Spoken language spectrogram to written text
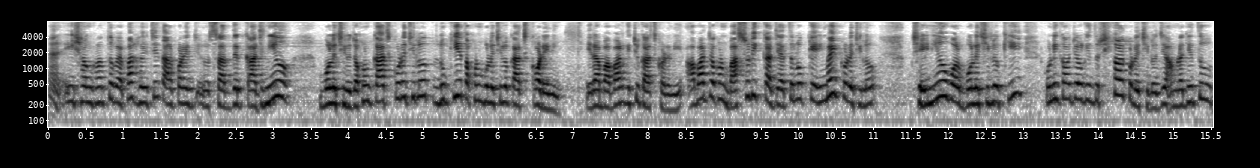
হ্যাঁ এই সংক্রান্ত ব্যাপার হয়েছে। তারপরে শ্রাদ্ধের কাজ নিয়েও বলেছিল, যখন কাজ করেছিল, লুকিয়ে তখন বলেছিল কাজ করেনি। এরা বাবার কিছু কাজ করেনি। আবার যখন বাৎসরিক কাজে এত লোককে ইনভাইট করেছিল, সেই নিয়েও বল- বলেছিল কি, কণিকা উজ্জ্বল কিন্তু স্বীকার করেছিল যে আমরা যেহেতু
